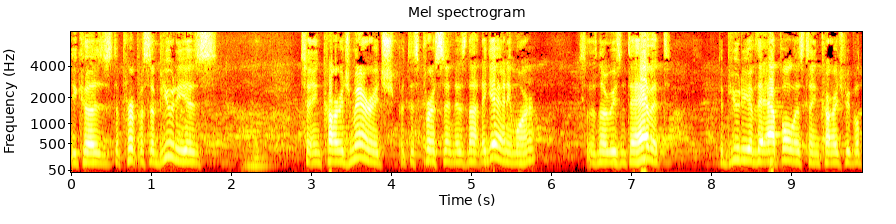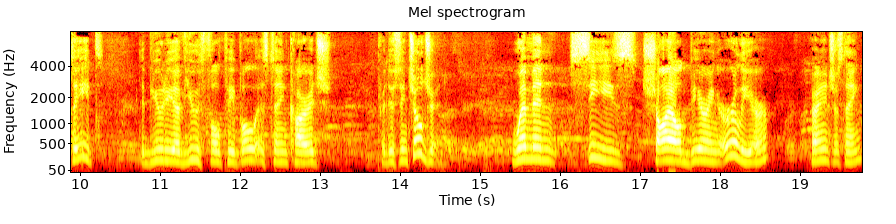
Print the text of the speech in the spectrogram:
Because the purpose of beauty is to encourage marriage, but this person is not negay anymore, so there's no reason to have it. The beauty of the apple is to encourage people to eat the beauty of youthful people is to encourage producing children. Women seize childbearing earlier, very interesting,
